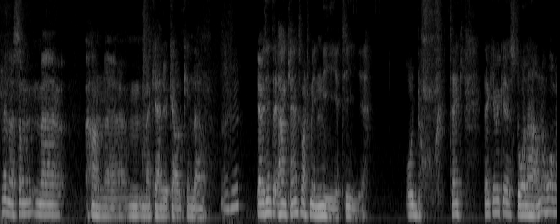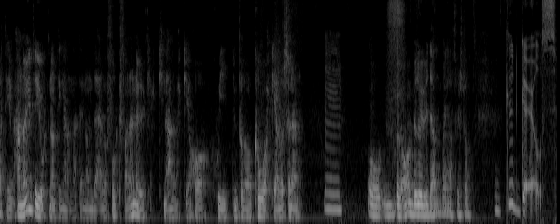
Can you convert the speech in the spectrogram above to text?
menar som med han, eh, Macaulay Culkin där. Mhm. Jag vet inte, han kan inte varit med 9-10. Och då, tänk, tänk hur mycket stålar han har hovat in. Han har ju inte gjort någonting annat än de där och fortfarande nu kan knarka och ha skitbra kåkar och sådär. Mm. Och bra brudar vad jag har förstått. Good girls.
